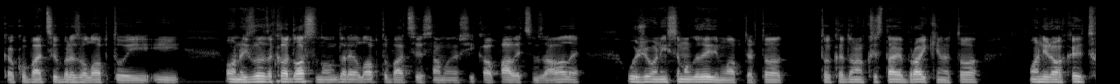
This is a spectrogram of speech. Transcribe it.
kako bacaju brzo loptu i, i ono izgleda kao dosadno udaraju loptu, bacaju samo znači, kao palicom zavale. Uživo nisam mogao da vidim loptu, jer to, to kad onako se stave brojke na to, oni rokaju tu,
